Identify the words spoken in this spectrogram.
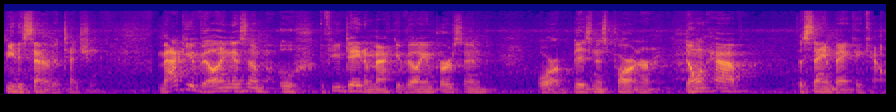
be the center of attention. Machiavellianism. Oof, if you date a Machiavellian person or a business partner, don't have the same bank account.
